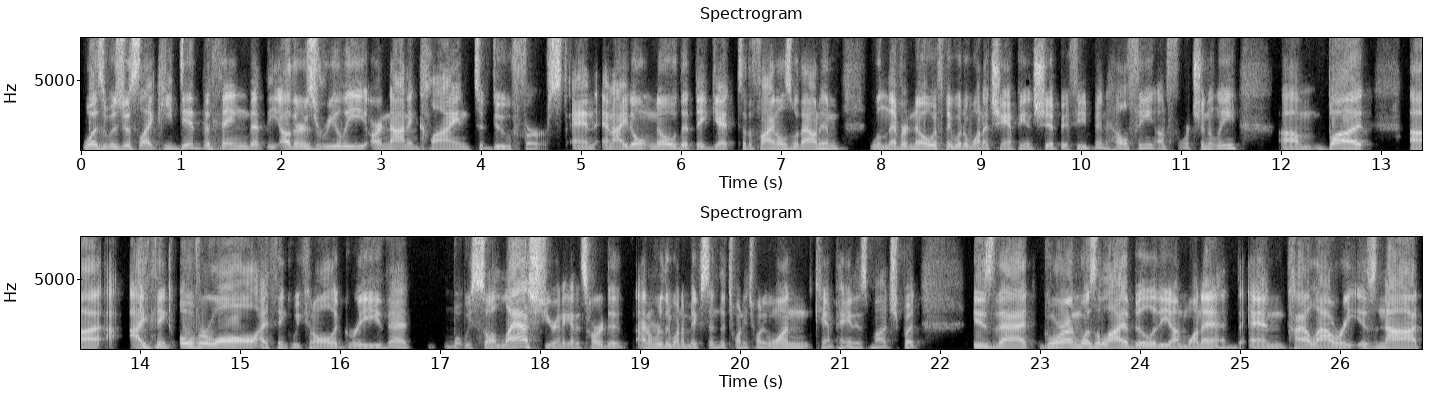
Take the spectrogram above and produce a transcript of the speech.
Was it was just like he did the thing that the others really are not inclined to do first, and and I don't know that they get to the finals without him. We'll never know if they would have won a championship if he'd been healthy, unfortunately. Um, but uh, I think overall, I think we can all agree that what we saw last year, and again, it's hard to, I don't really want to mix in the 2021 campaign as much, but is that Goran was a liability on one end and Kyle Lowry is not.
